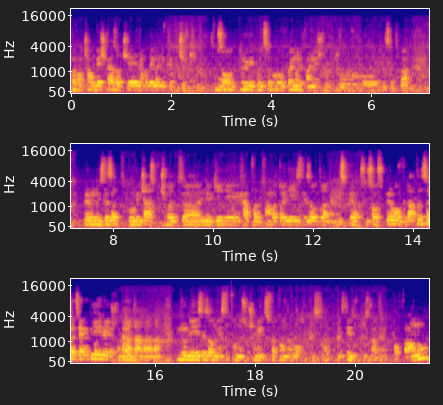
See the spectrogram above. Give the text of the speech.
първоначално беше казал, че няма да има никакви почивки. Смисъл, други, които са го поемали това нещо като инициатива примерно излизат половин час, почиват енергийни, хапват това, той не е излизал от водата, не е спирал, смисъл спирал водата за да пие нещо. Да, да, да, да. Но не е излизал, не е стъпвал на слушане и стъпвал на лото през, през тези представители. Буквално,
